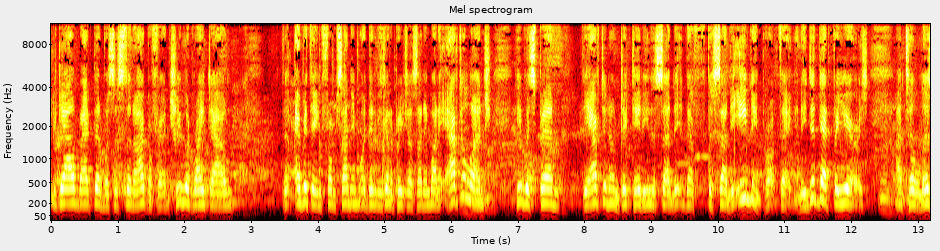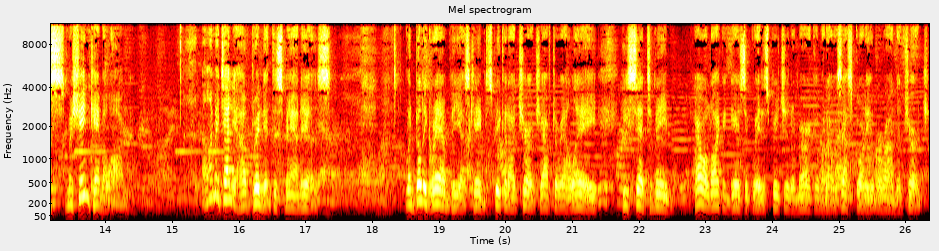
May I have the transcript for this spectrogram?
The gal back then was a stenographer, and she would write down everything from Sunday morning. Then he was going to preach on Sunday morning. After lunch, he would spend the afternoon dictating the Sunday the, the Sunday evening pro thing, and he did that for years mm-hmm. until this machine came along. Now let me tell you how brilliant this man is. When Billy Graham, P.S., came to speak at our church after L.A., he said to me, Harold Ockenga is the greatest preacher in America when I was escorting him around the church.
